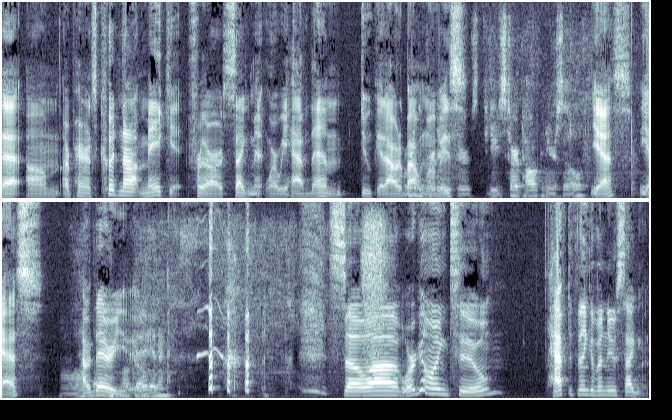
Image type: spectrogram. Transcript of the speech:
that um, our parents could not make it for our segment where we have them duke it out about We're the movies. producers. Did you start talking to yourself? Yes, yes. Oh, How dare you. Okay, So uh, we're going to have to think of a new segment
